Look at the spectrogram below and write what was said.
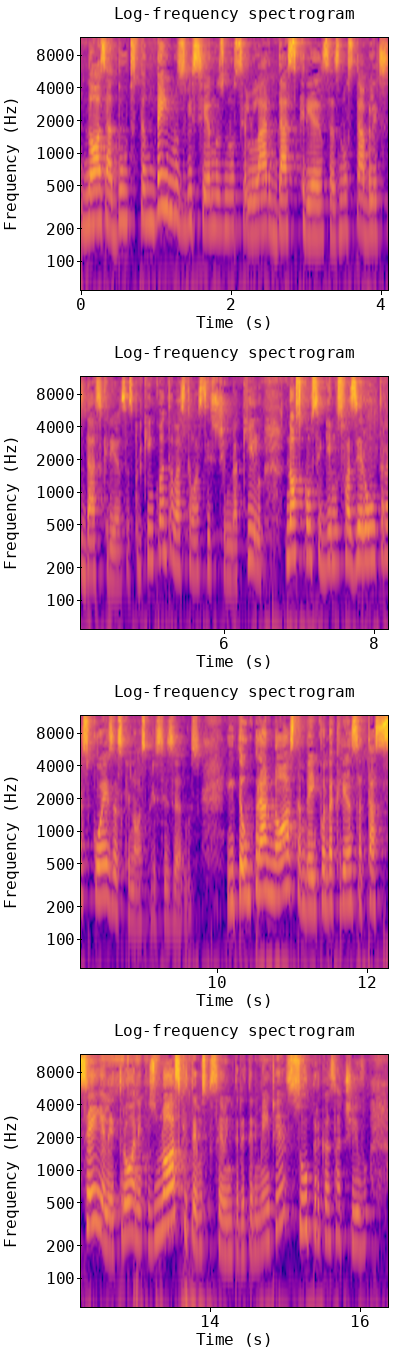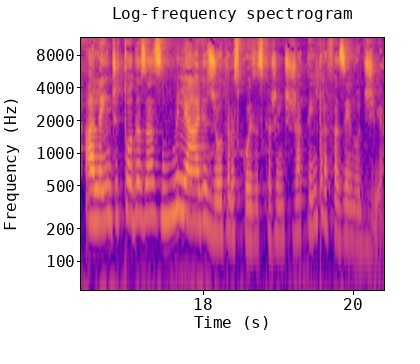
nós adultos também nos viciamos no celular das crianças, nos tablets das crianças, porque enquanto elas estão assistindo aquilo, nós conseguimos fazer outras coisas que nós precisamos. Então, para nós também, quando a criança está sem eletrônicos, nós que temos que ser o entretenimento e é super cansativo, além de todas as milhares de outras coisas que a gente já tem para fazer no dia.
